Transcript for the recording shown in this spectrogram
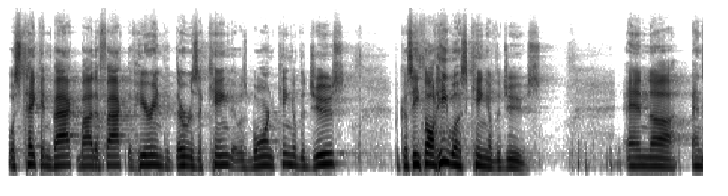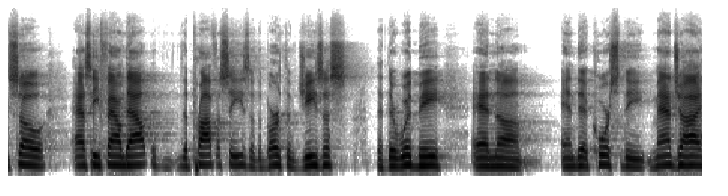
was taken back by the fact of hearing that there was a king that was born, king of the Jews because he thought he was king of the Jews. And, uh, and so, as he found out the prophecies of the birth of Jesus that there would be, and, uh, and the, of course, the Magi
